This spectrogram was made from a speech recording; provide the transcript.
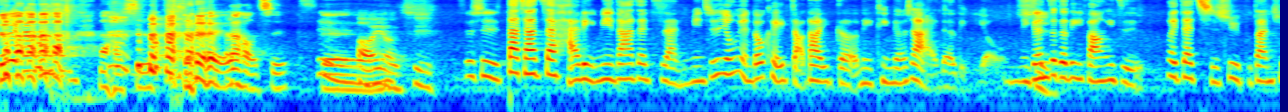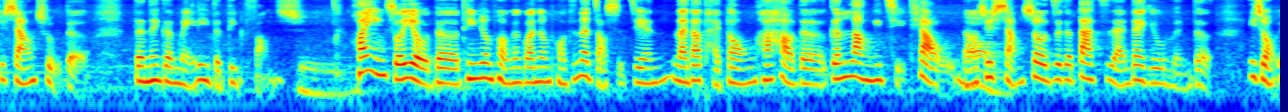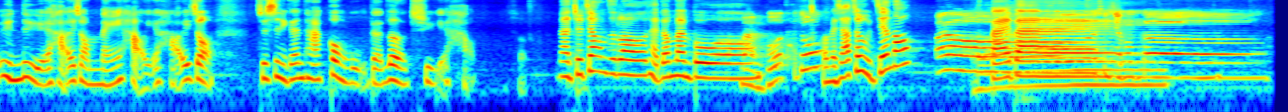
对，那好吃，对，那好吃，是好有趣。就是大家在海里面，大家在自然里面，其实永远都可以找到一个你停留下来的理由。你跟这个地方一直会在持续不断去相处的。的那个美丽的地方，是。欢迎所有的听众朋友跟观众朋友，真的找时间来到台东，好好的跟浪一起跳舞，然后去享受这个大自然带给我们的一种韵律也好，一种美好也好，一种就是你跟他共舞的乐趣也好。那就这样子喽，台东慢播，慢播。台东，我们下周五见喽，拜喽，拜拜。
